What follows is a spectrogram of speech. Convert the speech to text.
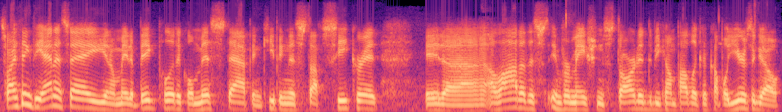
So I think the NSA, you know, made a big political misstep in keeping this stuff secret. It, uh, a lot of this information started to become public a couple years ago.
